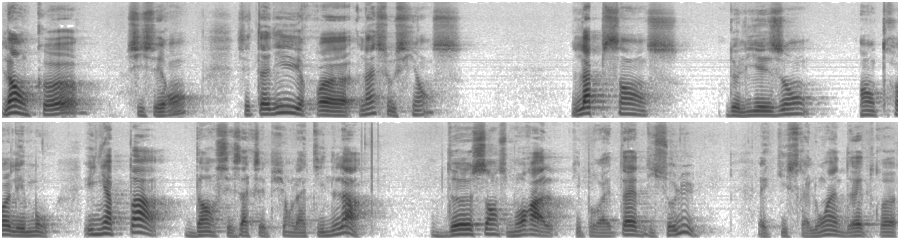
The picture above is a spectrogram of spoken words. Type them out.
Là encore, Cicéron c'est-à-dire euh, l'insouciance, l'absence de liaison entre les mots. Il n'y a pas dans ces acceptions latines-là de sens moral qui pourrait être dissolu et qui serait loin d'être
